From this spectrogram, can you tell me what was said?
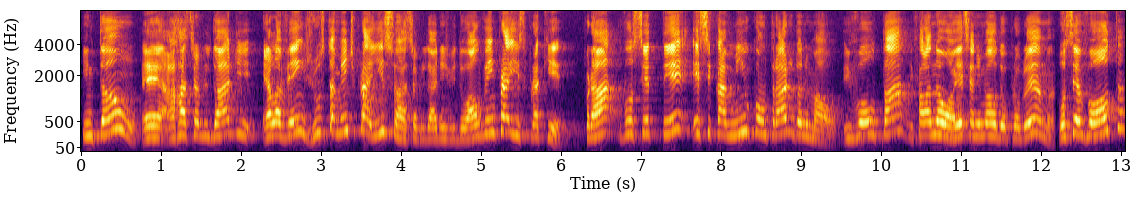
Então, é, a rastreabilidade ela vem justamente para isso, a rastreabilidade individual vem para isso, para quê? Para você ter esse caminho contrário do animal e voltar e falar: não, ó, esse animal deu problema. Você volta,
